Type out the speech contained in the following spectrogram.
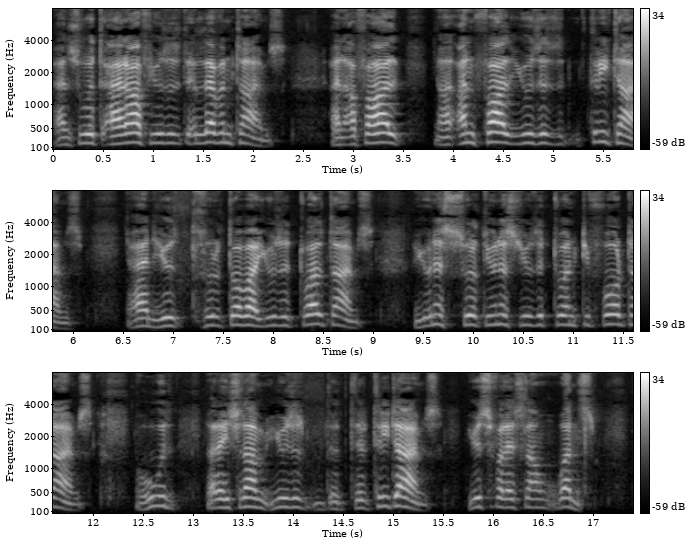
And Surah Araf uses it 11 times. And Afal, uh, Anfal uses it 3 times. And Surah Tawbah uses it 12 times. Yunus, Surah Yunus uses it 24 times. Hud Islam uses it 3 times. Yusuf Islam once.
